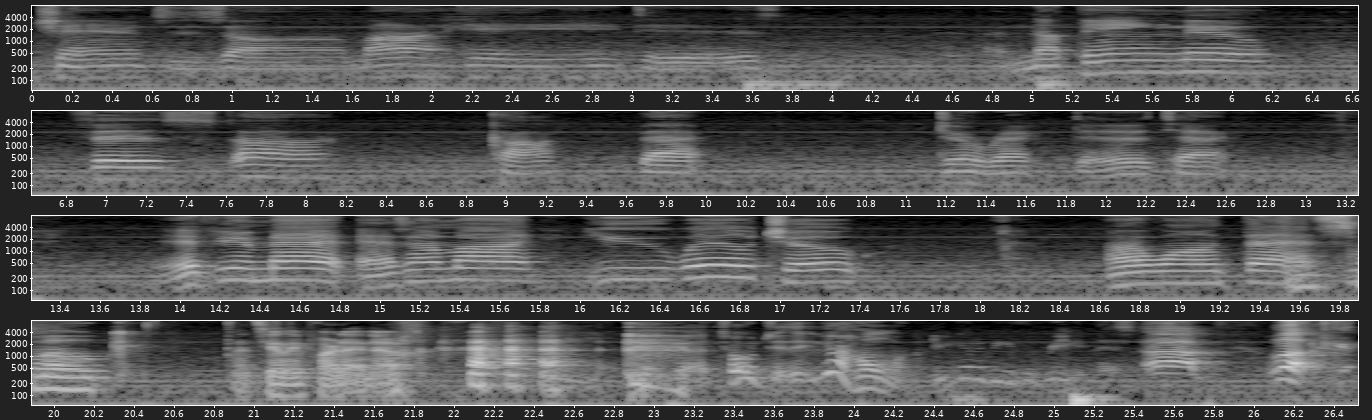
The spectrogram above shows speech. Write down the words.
Chances are my hate is nothing new. Fist are cock back, direct attack. If you're mad as am I, you will choke. I want that, And smoke. smoke. That's the only part I know. I told you that you got homework. You gotta be reading this. Uh, look,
